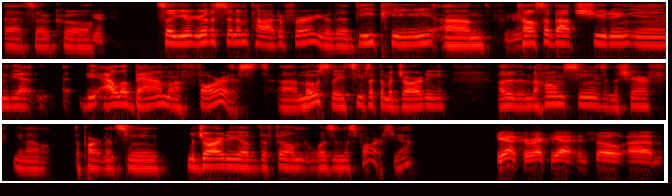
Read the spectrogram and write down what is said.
That's so cool. Yeah. So you're you're the cinematographer. You're the DP. Um, Mhm. Tell us about shooting in the the Alabama forest. Uh, mostly, it seems like the majority other than the home scenes and the sheriff, you know, department scene, majority of the film was in this forest. Yeah. Yeah, correct. Yeah, and so um,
